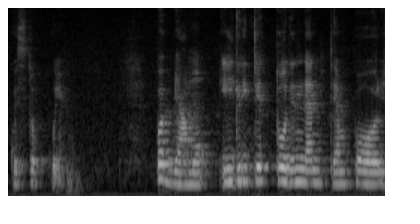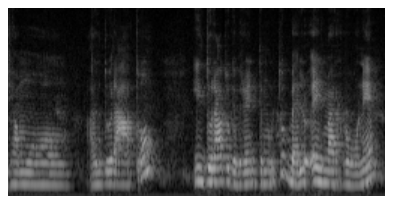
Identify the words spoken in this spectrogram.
questo qui. Poi abbiamo il grigetto tendente un po' diciamo al dorato. Il dorato che è veramente molto bello e il marrone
